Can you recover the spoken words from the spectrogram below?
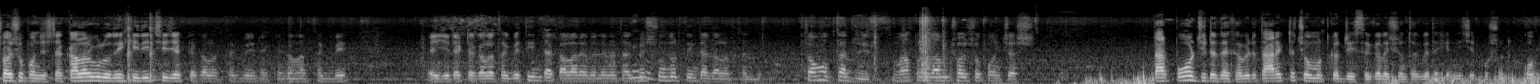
ছয়শো পঞ্চাশ টাকা। কালারগুলো দেখিয়ে দিচ্ছি যে একটা কালার থাকবে, এটা একটা কালার থাকবে। এই যেটা একটা কালার থাকবে, তিনটা কালার অ্যাভেলেবেল থাকবে, সুন্দর তিনটা কালার থাকবে। চমৎকার ড্রেস মাত্র দাম ছয়শো পঞ্চাশ। তারপর যেটা দেখাবে, এটা তার একটা চমৎকার ড্রেসের কালেকশন থাকবে। দেখেন নিচের পোর্শনটা কত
